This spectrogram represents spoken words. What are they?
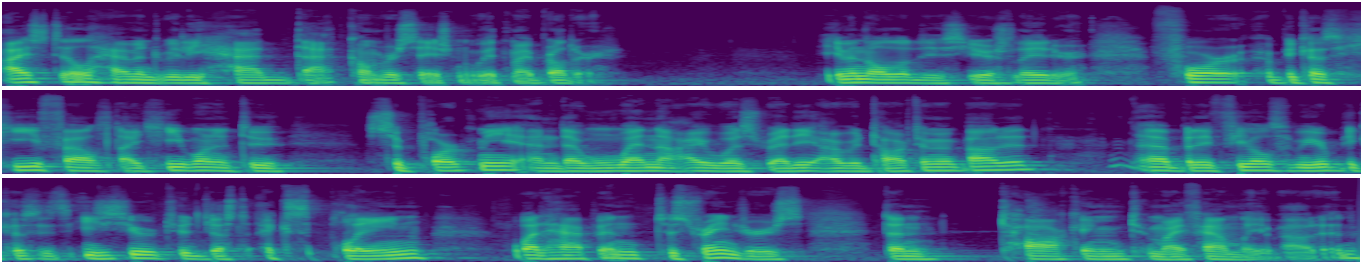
I still haven't really had that conversation with my brother. Even all of these years later, for because he felt like he wanted to support me, and that when I was ready, I would talk to him about it. Uh, but it feels weird because it's easier to just explain what happened to strangers than talking to my family about it.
